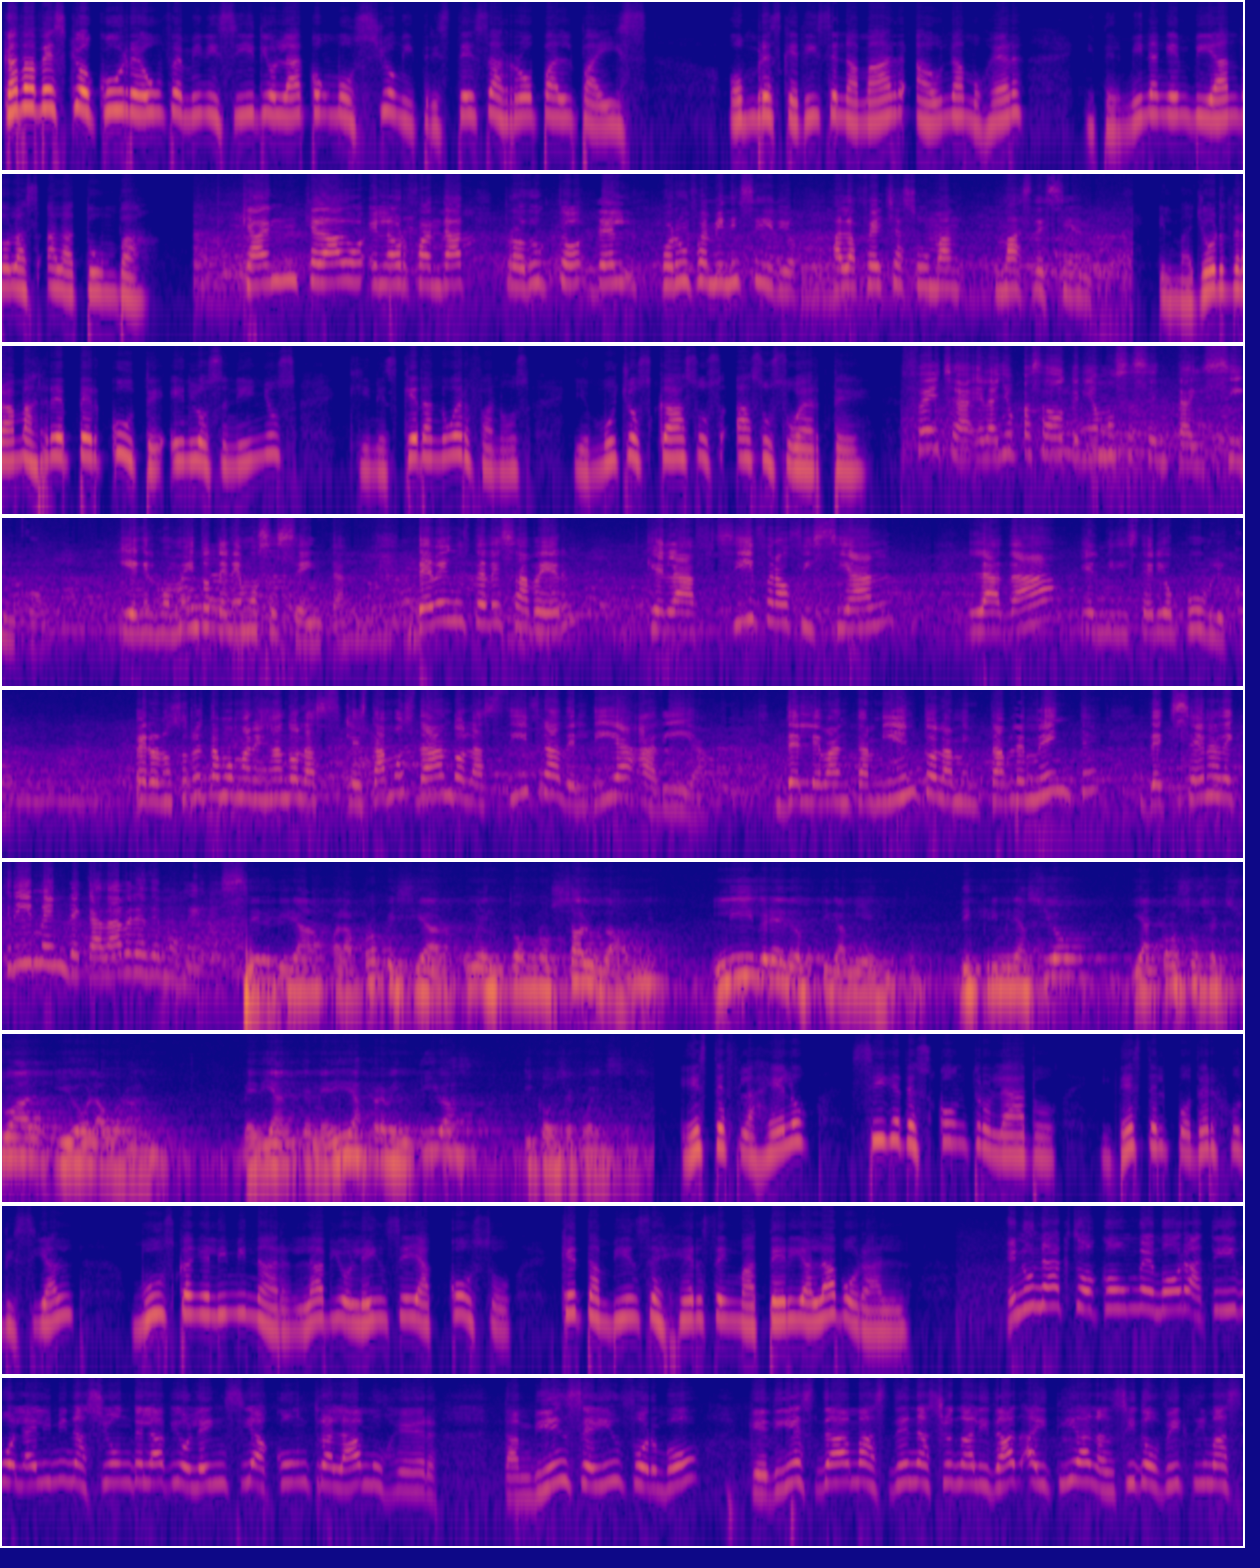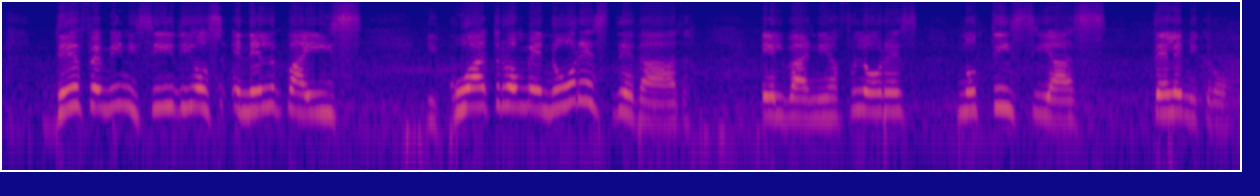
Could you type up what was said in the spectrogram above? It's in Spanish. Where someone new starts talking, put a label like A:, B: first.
A: Cada vez que ocurre un feminicidio, la conmoción y tristeza ropa al país. Hombres que dicen amar a una mujer y terminan enviándolas a la tumba.
B: Que han quedado en la orfandad producto del, por un feminicidio, a la fecha suman más de 100.
A: El mayor drama repercute en los niños, quienes quedan huérfanos y en muchos casos a su suerte.
C: Fecha, el año pasado teníamos 65 y en el momento tenemos 60. Deben ustedes saber que la cifra oficial la da el Ministerio Público, pero nosotros estamos manejando las, le estamos dando las cifras del día a día, del levantamiento lamentablemente de escena de crimen de cadáveres de mujeres.
D: Servirá para propiciar un entorno saludable, libre de hostigamiento, discriminación y acoso sexual y o laboral mediante medidas preventivas y consecuencias.
A: Este flagelo sigue descontrolado y desde el Poder Judicial buscan eliminar la violencia y acoso que también se ejerce en materia laboral. En un acto conmemorativo, la eliminación de la violencia contra la mujer, también se informó que 10 damas de nacionalidad haitiana han sido víctimas de feminicidios en el país y cuatro menores de edad. Elvania Flores, Noticias, Telemicro.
